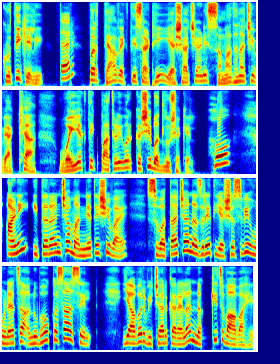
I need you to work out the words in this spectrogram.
कृती केली तर? पर त्या व्यक्तीसाठी यशाची आणि समाधानाची व्याख्या वैयक्तिक पातळीवर कशी बदलू शकेल? हो आणि इतरांच्या मान्यतेशिवाय स्वतःच्या नजरेत यशस्वी होण्याचा अनुभव कसा असेल यावर विचार करायला नक्कीच वाव आहे.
